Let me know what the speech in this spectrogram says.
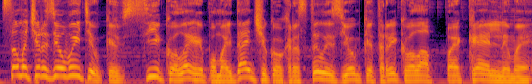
Саме через його витівки всі колеги по майданчику хрестили зйомки триквела пекельними.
